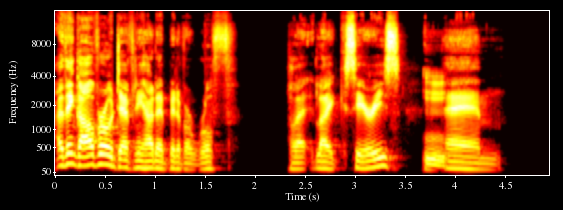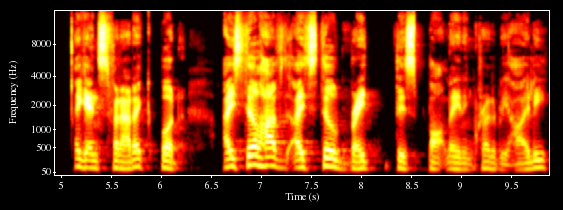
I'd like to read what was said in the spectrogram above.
I think Alvaro definitely had a bit of a rough play, like series Mm. um, against Fnatic, but I still have I still rate this bot lane incredibly highly.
